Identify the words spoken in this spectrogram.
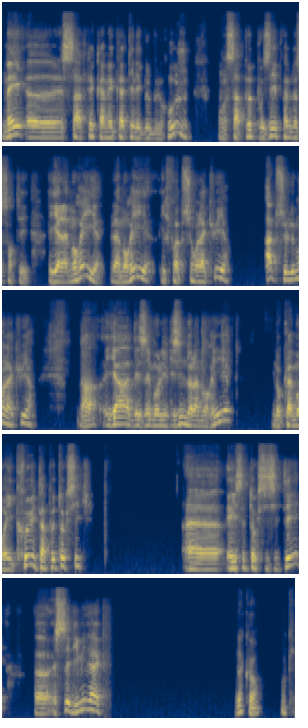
mais euh, ça fait quand même éclater les globules rouges, ça peut poser des problèmes de santé. il y a la morille. La morille, il faut absolument la cuire, absolument la cuire. Hein, il y a des hémolysines de la morille. Donc la morille crue est un peu toxique. Euh, et cette toxicité euh, s'élimine avec. D'accord. Ok.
